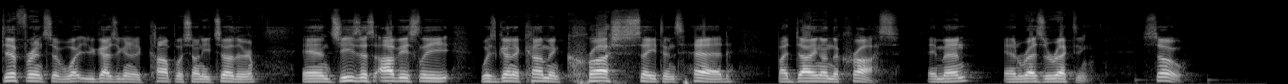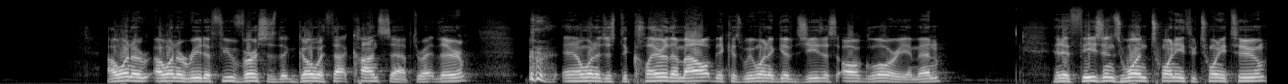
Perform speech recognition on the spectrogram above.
difference of what you guys are going to accomplish on each other. And Jesus obviously was going to come and crush Satan's head by dying on the cross. Amen? And resurrecting. So, I want to I want to read a few verses that go with that concept right there. and I want to just declare them out because we want to give Jesus all glory. Amen. In Ephesians 1 20 through 22,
